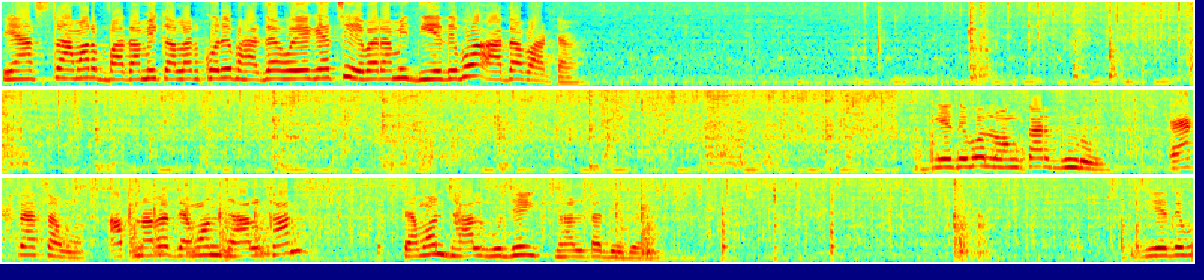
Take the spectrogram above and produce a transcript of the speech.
পেঁয়াজটা আমার বাদামি কালার করে ভাজা হয়ে গেছে, এবার আমি দিয়ে দেব আদা বাটা। দিয়ে দেব লঙ্কার গুঁড়ো, এক চা চামচ। আপনারা যেমন ঝাল খান, তেমন ঝাল বুঝেই ঝালটা দেবেন। দিয়ে দেব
